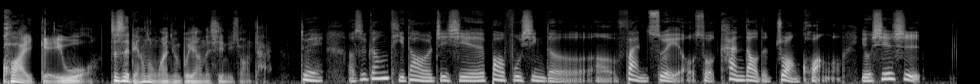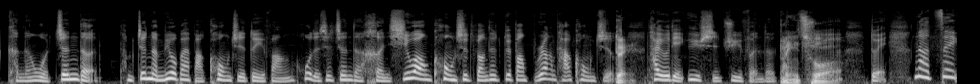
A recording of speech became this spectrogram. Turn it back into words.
快给我，这是两种完全不一样的心理状态。对，老师刚刚提到了这些报复性的呃犯罪哦，所看到的状况哦，有些是可能我真的。他们真的没有办法控制对方，或者是真的很希望控制对方，但是对方不让他控制了，对，他有点玉石俱焚的感觉。没错，对。那在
